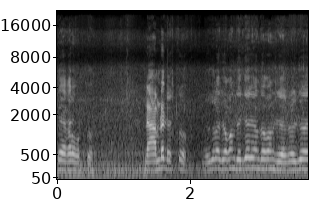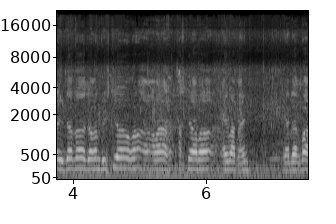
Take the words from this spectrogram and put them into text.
টাকার করতো? না আমরা টেস্ট ওইগুলো যখন দেখে যান তখন শেষ। এটা তো যখন বৃষ্টি তখন আবার আজকে আবার আইবা তাই দেখবা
